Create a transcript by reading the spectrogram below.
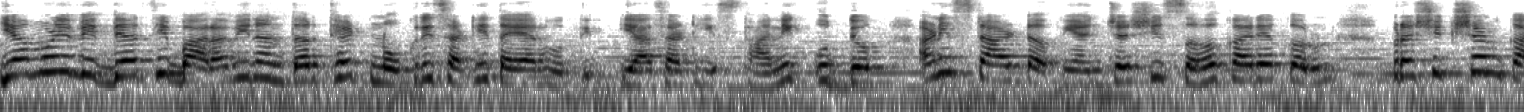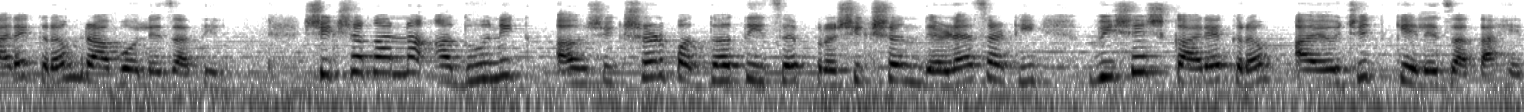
यामुळे विद्यार्थी बारावी नंतर थेट नोकरीसाठी तयार होतील. यासाठी स्थानिक उद्योग आणि स्टार्टअप यांच्याशी सहकार्य करून प्रशिक्षण कार्यक्रम राबवले जातील. शिक्षकांना आधुनिक शिक्षण पद्धतीचे प्रशिक्षण देण्यासाठी विशेष कार्यक्रम आयोजित केले जात आहेत.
